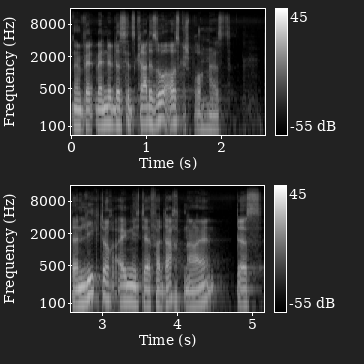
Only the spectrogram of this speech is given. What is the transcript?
ne, wenn du das jetzt gerade so ausgesprochen hast, dann liegt doch eigentlich der Verdacht nahe, dass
